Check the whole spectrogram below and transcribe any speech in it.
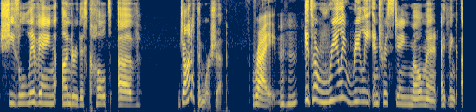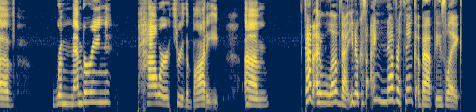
she's living under this cult of jonathan worship right. hmm it's a really really interesting moment i think of remembering power through the body um God, I love that. You know, because I never think about these like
